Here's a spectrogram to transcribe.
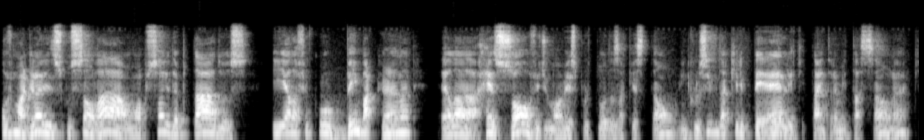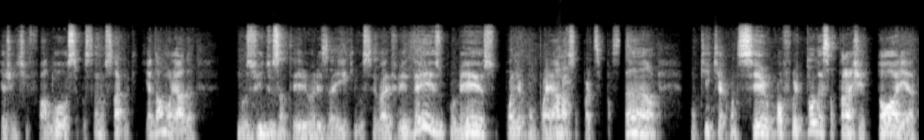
Houve uma grande discussão lá, uma porção de deputados, e ela ficou bem bacana. Ela resolve de uma vez por todas a questão, inclusive daquele PL que está em tramitação, né, que a gente falou. Se você não sabe o que é, dá uma olhada nos vídeos anteriores aí, que você vai ver desde o começo, pode acompanhar nossa participação, o que, que aconteceu, qual foi toda essa trajetória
